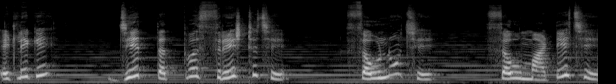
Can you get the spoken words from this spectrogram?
એટલે કે જે તત્વ શ્રેષ્ઠ છે, સૌનું છે, સૌ માટે છે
